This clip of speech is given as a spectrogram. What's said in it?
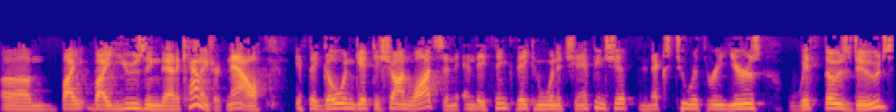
um, by by using that accounting trick. Now, if they go and get Deshaun Watson and they think they can win a championship in the next two or three years with those dudes,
